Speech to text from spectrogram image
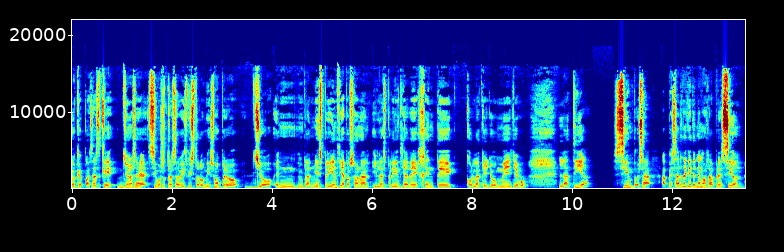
Lo que pasa es que yo no sé si vosotras habéis visto lo mismo, pero yo, en, en plan, mi experiencia personal y la experiencia de gente con la que yo me llevo, la tía siempre, o sea, a pesar de que tenemos la presión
